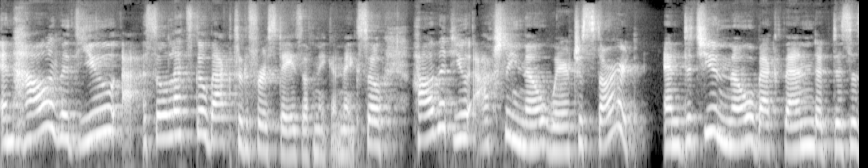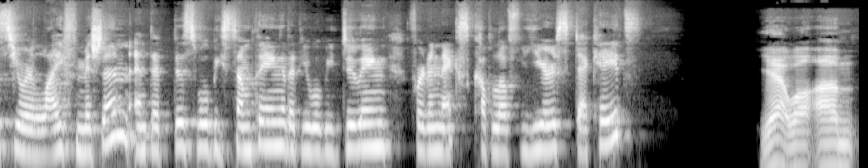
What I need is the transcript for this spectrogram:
And how did you, so let's go back to the first days of Nic and Mic. So how did you actually know where to start? And did you know back then that this is your life mission and that this will be something that you will be doing for the next couple of years, decades? Yeah, well, um,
